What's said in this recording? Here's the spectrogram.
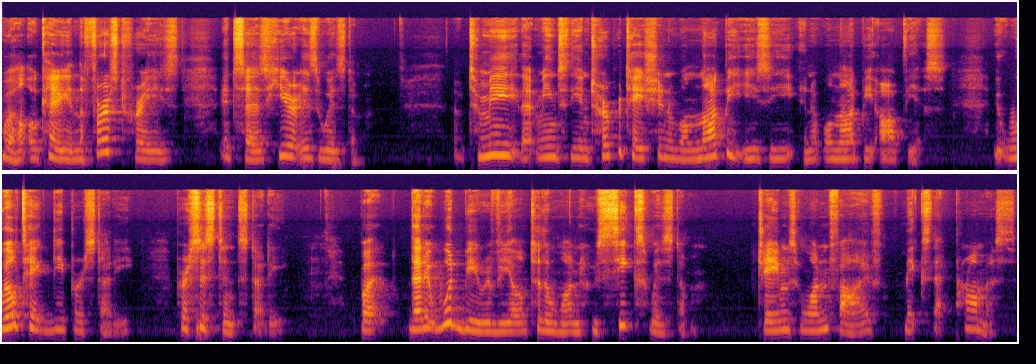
Well, okay, in the first phrase, it says, Here is wisdom. To me, that means the interpretation will not be easy and it will not be obvious. It will take deeper study, persistent study, but that it would be revealed to the one who seeks wisdom. James 1 5 makes that promise.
